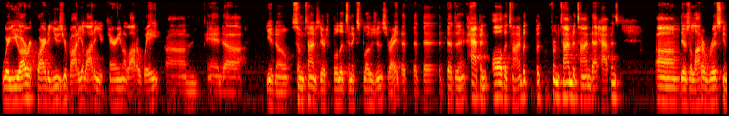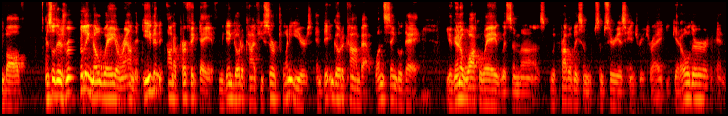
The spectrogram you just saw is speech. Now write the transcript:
where you are required to use your body a lot and you're carrying a lot of weight um, and uh, you know sometimes there's bullets and explosions right that, that that that doesn't happen all the time but but from time to time that happens um, there's a lot of risk involved and so there's really no way around it even on a perfect day. If we didn't go to if you served 20 years and didn't go to combat one single day you're going to walk away with some uh, with probably some some serious injuries right? You get older and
